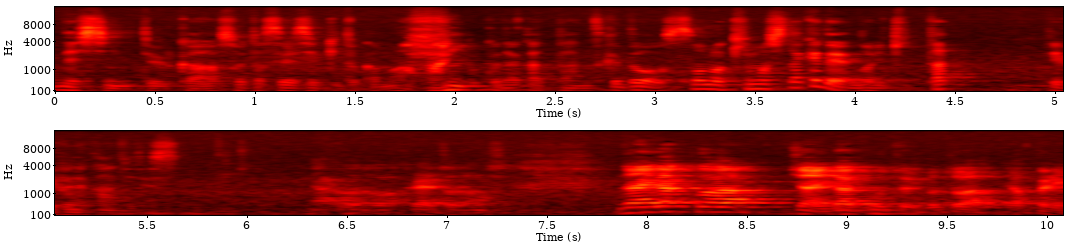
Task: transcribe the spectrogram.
熱心というかそういった成績とかも あんまり良くなかったんですけどその気持ちだけで乗り切ったっていうふうな感じです。なるほど。ありがとうございます。大学はじゃあ医学部ということはやっぱり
